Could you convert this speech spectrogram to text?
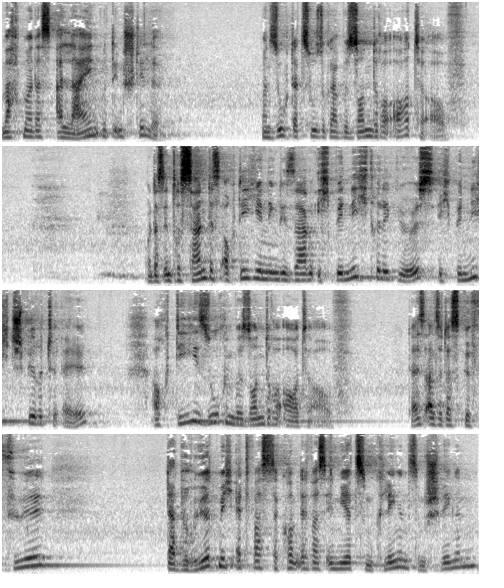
macht man das allein und in Stille. Man sucht dazu sogar besondere Orte auf. Und das Interessante ist, auch diejenigen, die sagen, ich bin nicht religiös, ich bin nicht spirituell, auch die suchen besondere Orte auf. Da ist also das Gefühl, da berührt mich etwas, da kommt etwas in mir zum Klingen, zum Schwingen,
